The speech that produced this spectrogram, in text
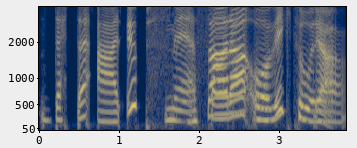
dette er Ups med Sara og Victoria.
